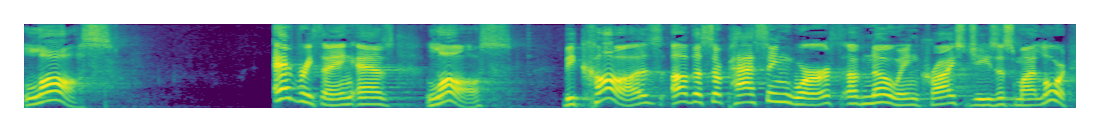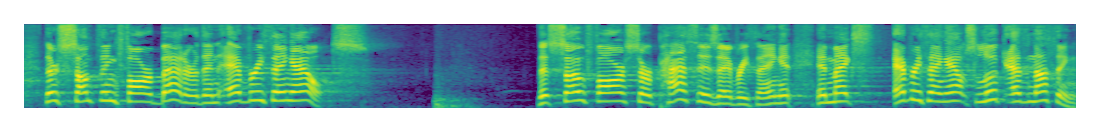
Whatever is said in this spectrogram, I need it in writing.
loss. Everything as loss because of the surpassing worth of knowing Christ Jesus my Lord. There's something far better than everything else that so far surpasses everything, it, it makes everything else look as nothing.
